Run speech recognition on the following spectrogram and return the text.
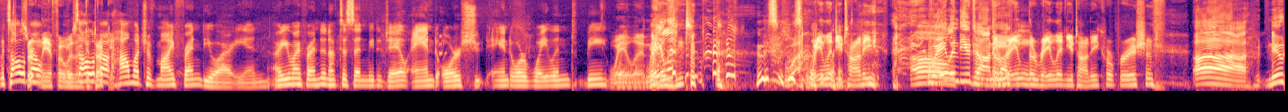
It's all Certainly about. if it was it's in all about how much of my friend you are, Ian. Are you my friend enough to send me to jail and or shoot and or Wayland me? Wayland. Wayland, Who's, who's Wayland Utani. Oh, Wayland it's Yutani. the, from Ray, the Raylan Utani Corporation. ah, new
